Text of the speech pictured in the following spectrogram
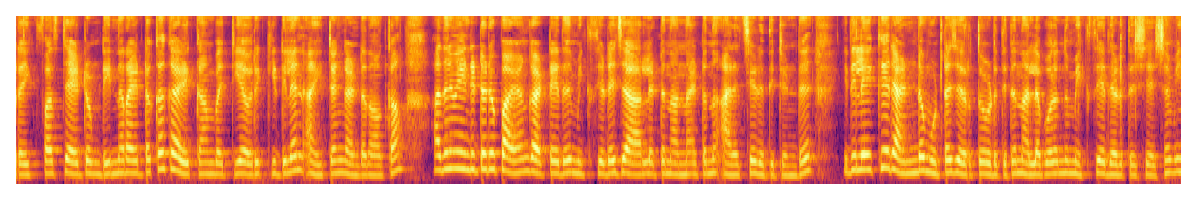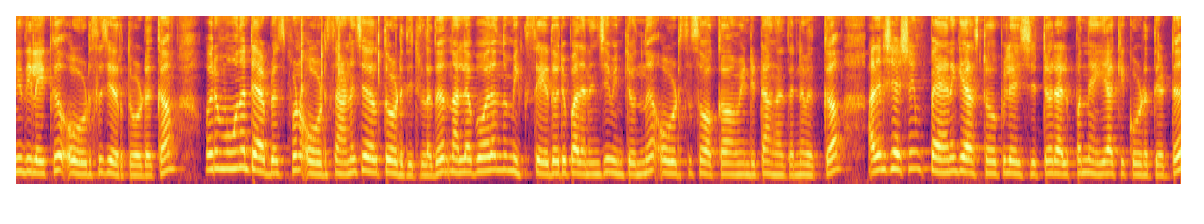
ബ്രേക്ക്ഫാസ്റ്റ് ആയിട്ടും ഡിന്നറായിട്ടൊക്കെ കഴിക്കാൻ പറ്റിയ ഒരു കിടിലൻ ഐറ്റം കണ്ടു നോക്കാം. അതിന് വേണ്ടിയിട്ടൊരു പഴം കട്ട് ചെയ്ത് മിക്സിയുടെ ജാറിലിട്ട് നന്നായിട്ടൊന്ന് അരച്ചെടുത്തിട്ടുണ്ട്. ഇതിലേക്ക് രണ്ട് മുട്ട ചേർത്ത് കൊടുത്തിട്ട് നല്ലപോലെ ഒന്ന് മിക്സ് ചെയ്തെടുത്ത ശേഷം ഇനി ഇതിലേക്ക് ഓട്സ് ചേർത്ത് കൊടുക്കാം. ഒരു മൂന്ന് ടേബിൾ സ്പൂൺ ഓട്സ് ആണ് ചേർത്ത് കൊടുത്തിട്ടുള്ളത്. നല്ലപോലെ ഒന്ന് മിക്സ് ചെയ്ത് ഒരു പതിനഞ്ച് മിനിറ്റ് ഒന്ന് ഓട്സ് സോക്കാവാൻ വേണ്ടിയിട്ട് അങ്ങനെ തന്നെ വെക്കുക. അതിനുശേഷം പാൻ ഗ്യാസ് സ്റ്റോപ്പിൽ വെച്ചിട്ട് ഒരല്പം നെയ്യാക്കി കൊടുത്തിട്ട്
